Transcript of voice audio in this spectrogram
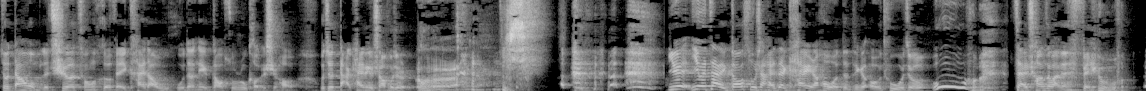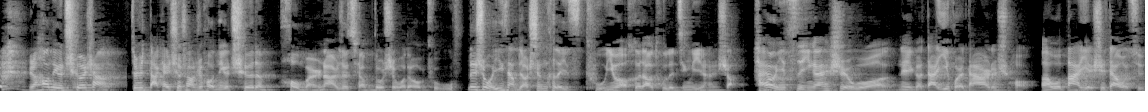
就当我们的车从合肥开到芜湖的那个高速入口的时候，我就打开那个窗户，就是，因为因为在高速上还在开，然后我的这个呕吐物就呜在窗子外面飞舞。然后那个车上，就是打开车窗之后，那个车的后门那儿就全部都是我的呕吐物。那是我印象比较深刻的一次吐，因为我喝到吐的经历也很少。还有一次，应该是我那个大一或者大二的时候啊，我爸也是带我去，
